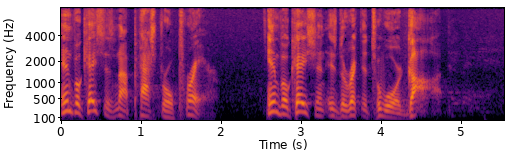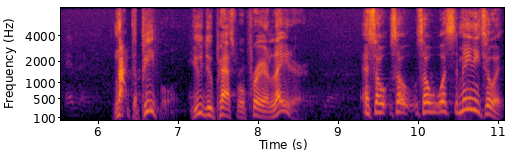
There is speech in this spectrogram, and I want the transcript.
Invocation is not pastoral prayer. Invocation is directed toward God, not the people. You do pastoral prayer later. And so, so, so what's the meaning to it?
